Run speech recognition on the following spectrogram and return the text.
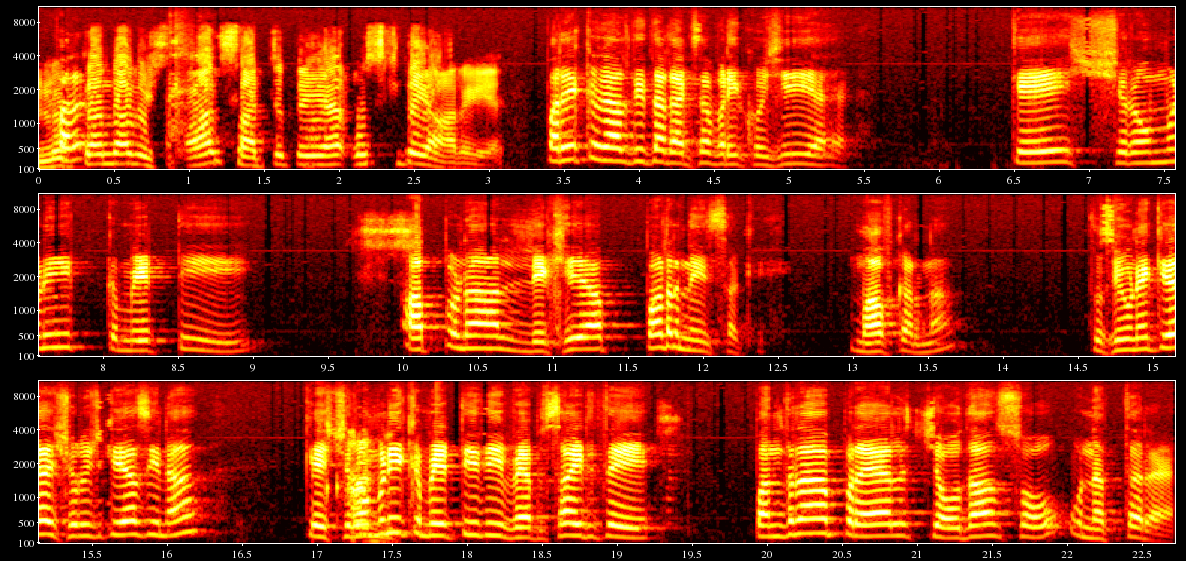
ਲੋਕਾਂ ਦਾ ਵਿਸ਼ਵਾਸ ਸੱਚ ਤੇ ਆ ਉਸ ਤੇ ਆ ਰਹੇ ਆ। ਪਰ ਇੱਕ ਗੱਲ ਦੀ ਤਾਂ ਡਾਕਟਰ ਸਾਹਿਬ ਬੜੀ ਖੁਸ਼ੀ ਹੈ ਕਿ ਸ਼੍ਰੋਮਣੀ ਕਮੇਟੀ ਆਪਣਾ ਲਿਖਿਆ ਪੜ੍ਹ ਨਹੀਂ ਸਕੇ। ਮਾਫ ਕਰਨਾ। ਤੁਸੀਂ ਹੁਣੇ ਕਿਹਾ ਸ਼ੁਰੂ ਚ ਕਿਹਾ ਸੀ ਨਾ ਕਿ ਸ਼੍ਰੋਮਣੀ ਕਮੇਟੀ ਦੀ ਵੈਬਸਾਈਟ ਤੇ 15 ਅਪ੍ਰੈਲ 1469 ਹੈ।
